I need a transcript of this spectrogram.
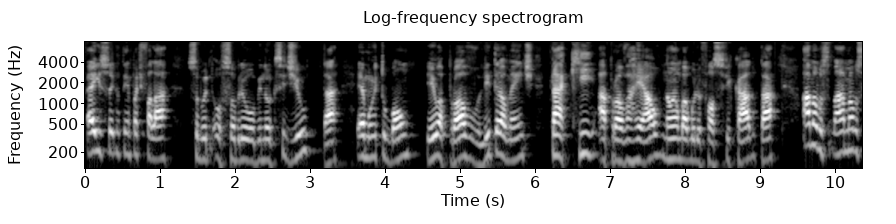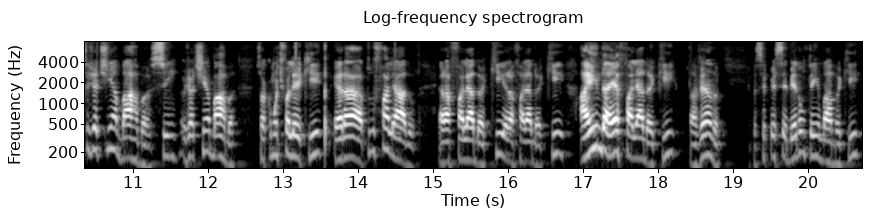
é isso aí que eu tenho para te falar sobre, sobre o minoxidil, tá? É muito bom, eu aprovo, literalmente, tá aqui a prova real, não é um bagulho falsificado, tá? Ah mas, ah, mas você já tinha barba. Sim, eu já tinha barba. Só que como eu te falei aqui, era tudo falhado. Era falhado aqui, era falhado aqui, ainda é falhado aqui, tá vendo? Você perceber, não tenho barba aqui,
